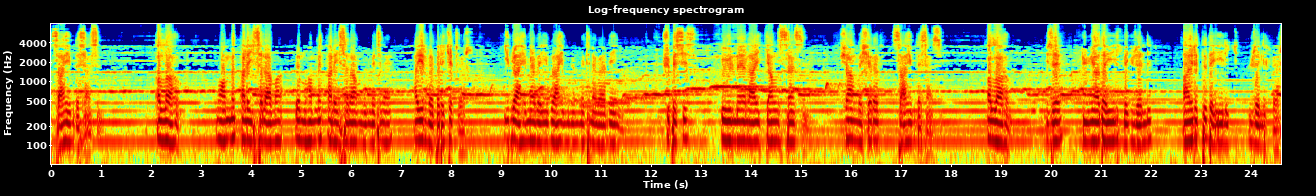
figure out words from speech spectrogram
sahibi de sensin. Allah'ım Muhammed aleyhisselama ve Muhammed aleyhisselamın ümmetine hayır ve bereket ver. İbrahim'e ve İbrahim'in ümmetine verdiğin gibi. Şüphesiz övülmeye layık yalnız sensin. Şan ve şeref sahibi de sensin. Allah'ım bize dünyada iyilik ve güzellik, ahirette de iyilik, güzellik ver.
